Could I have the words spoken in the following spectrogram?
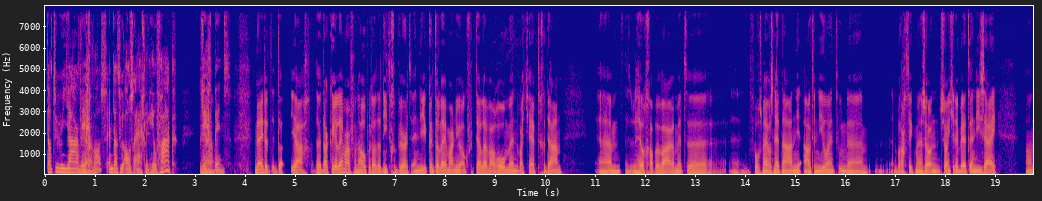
dat u een jaar weg was... en dat u als eigenlijk heel vaak weg bent. Nee, dat, dat, ja, daar, daar kun je alleen maar van hopen dat het niet gebeurt. En je kunt alleen maar nu ook vertellen waarom en wat je hebt gedaan. Ehm, heel grappig waren met... eh, eh, volgens mij was het net na oud en nieuw. En toen eh, bracht ik mijn zoon, zoontje naar bed en die zei... Van,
